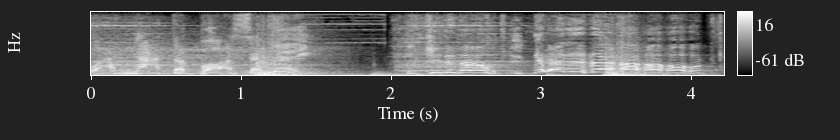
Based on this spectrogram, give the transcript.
Are not the boss of me! Get it out! Get it out!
